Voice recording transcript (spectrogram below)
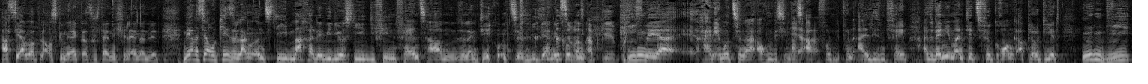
Hast du ja am Applaus gemerkt, dass sich da nicht viel ändern wird. Nee, aber ist ja auch okay, solange uns die Macher der Videos, die, die vielen Fans haben, solange die uns irgendwie gerne gucken, kriegen wir ja rein emotional auch ein bisschen was Ja. ab von, von all diesem Fame. Also wenn jemand jetzt für Gronk applaudiert, irgendwie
